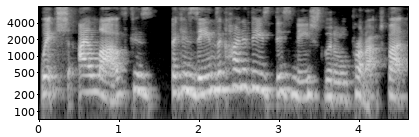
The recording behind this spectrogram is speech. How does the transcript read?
which I love because because zines are kind of these this niche little product. But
